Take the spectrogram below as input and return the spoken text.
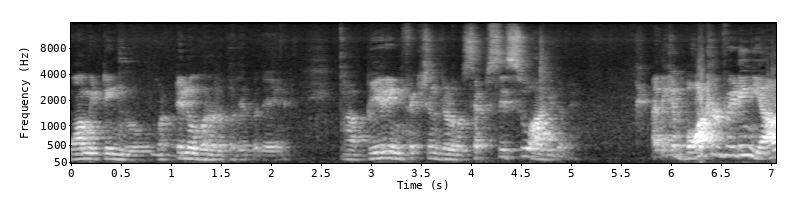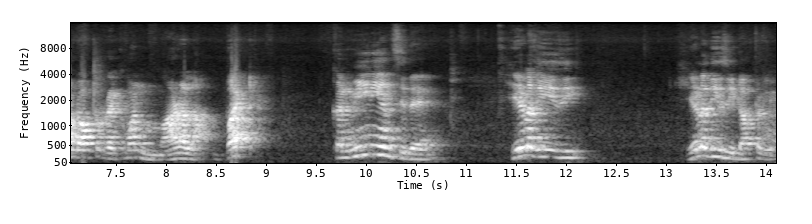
ವಾಮಿಟಿಂಗು ಹೊಟ್ಟೆ ನೋವು ಬರೋದು ಪದೇ ಪದೇ ಬೇರೆ ಇನ್ಫೆಕ್ಷನ್ಗಳು ಸೆಪ್ಸಿಸ್ಸು ಆಗಿದ್ದಾವೆ. ಅದಕ್ಕೆ ಬಾಟಲ್ ಫೀಡಿಂಗ್ ಯಾವ ಡಾಕ್ಟರ್ ರೆಕಮೆಂಡ್ ಮಾಡಲ್ಲ. ಬಟ್ ಕನ್ವೀನಿಯನ್ಸ್ ಇದೆ. ಹೇಳೋದು ಈಸಿ ಹೇಳೋದು ಈಸಿ ಡಾಕ್ಟರ್ಗೆ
